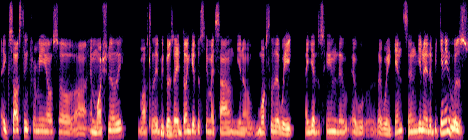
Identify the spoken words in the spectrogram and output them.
exhausting for me, also uh, emotionally, mostly because mm-hmm. I don't get to see my son, you know, most of the week. I get to see him the uh, the weekends, and you know, in the beginning it was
